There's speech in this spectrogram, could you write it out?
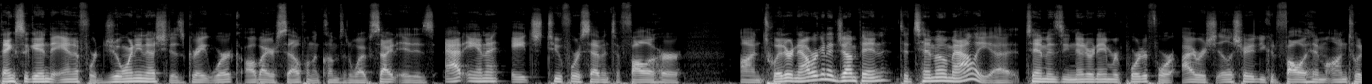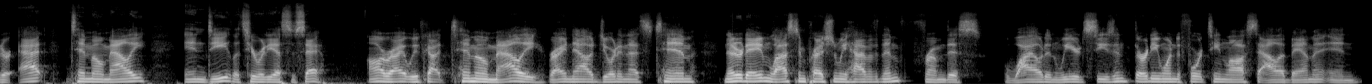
Thanks again to Anna for joining us. She does great work all by herself on the Clemson website. It is at Anna H247 to follow her on Twitter. Now we're going to jump in to Tim O'Malley. Uh, Tim is the Notre Dame reporter for Irish Illustrated. You could follow him on Twitter at Tim O'Malley. ND. Let's hear what he has to say. All right, we've got Tim O'Malley right now joining us. Tim, Notre Dame, last impression we have of them from this wild and weird season 31 to 14 loss to Alabama in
